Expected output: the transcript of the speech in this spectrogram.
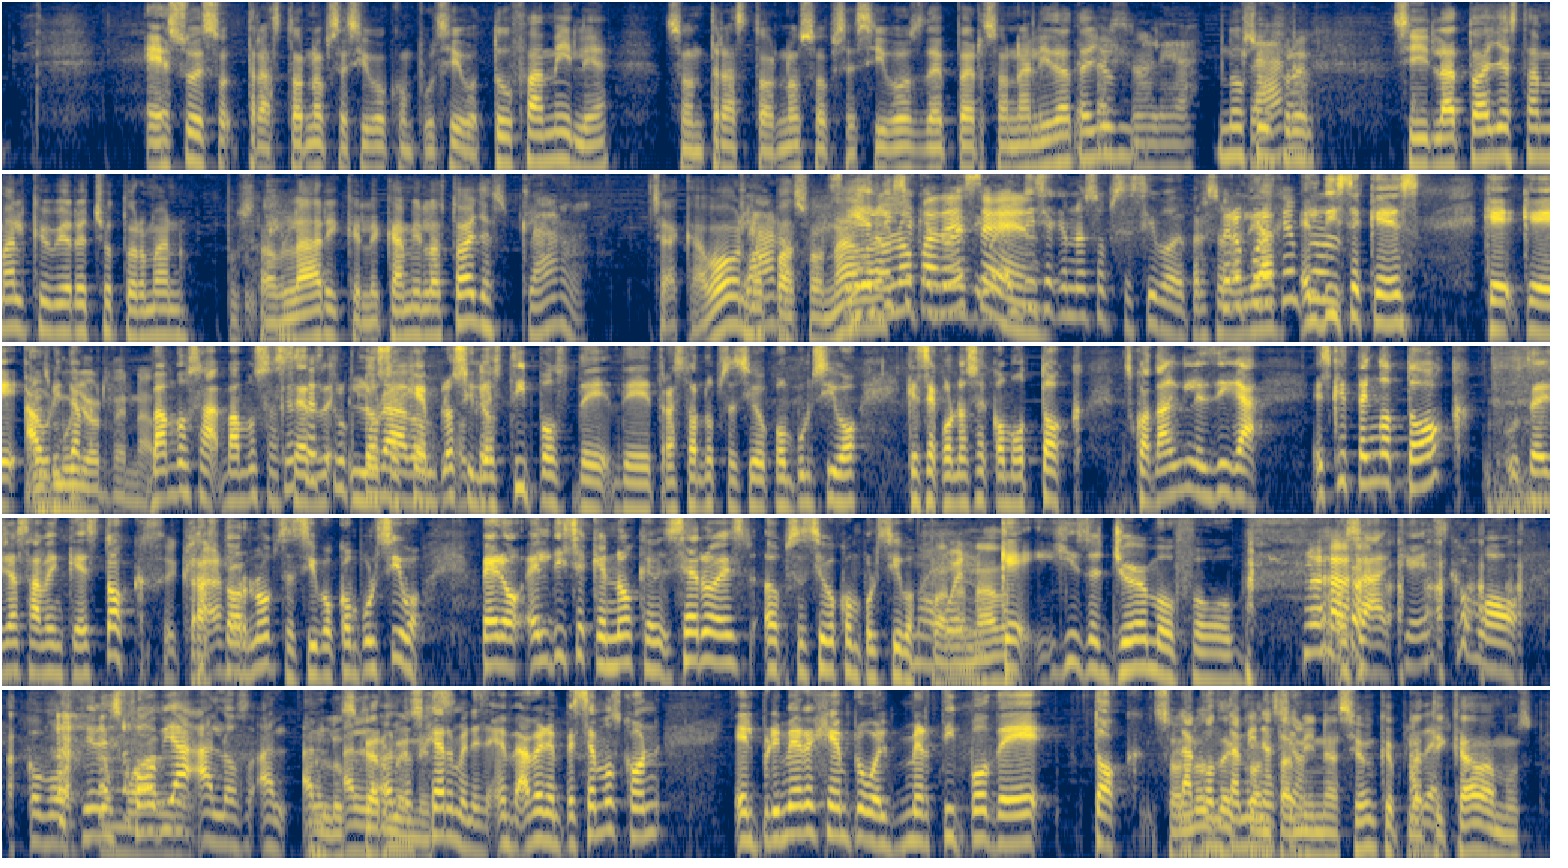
Eso es trastorno obsesivo compulsivo. Tu familia son trastornos obsesivos de personalidad. De Ellos personalidad. no Claro. sufren. Si la toalla está mal, ¿qué hubiera hecho tu hermano? Pues hablar y que le cambie las toallas. Claro. Se acabó, no pasó Sí, nada. él, No dice lo que no es, padecen. él dice que no es obsesivo de personalidad. ejemplo- él dice que es que, que ahorita muy ordenado. vamos a vamos a hacer los ejemplos y los tipos de, de trastorno obsesivo compulsivo que se conoce como TOC. Entonces, cuando alguien les diga es que tengo TOC, ustedes ya saben que es TOC, Sí, claro. trastorno obsesivo compulsivo. Pero él dice que no, que cero es obsesivo compulsivo. No, Para bueno. nada. Que he's a germophobe. o sea, que es como, como tienes Como fobia a los, A los al- a los gérmenes. Em, A ver, empecemos con el primer ejemplo o el primer tipo de TOC, Son la los contaminación. de contaminación que platicábamos.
